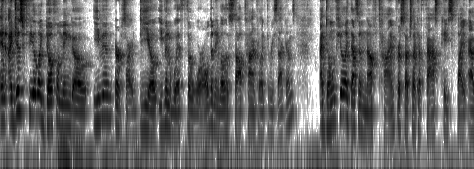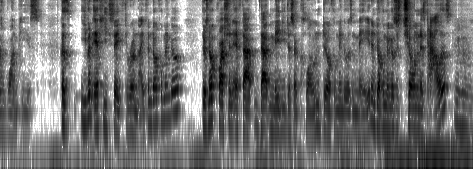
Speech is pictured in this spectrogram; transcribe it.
And I just feel like Doflamingo, even or sorry, Dio, even with the world and able to stop time for like three seconds, I don't feel like that's enough time for such like a fast paced fight as One Piece. Because even if he say threw a knife in Doflamingo, there's no question if that that maybe just a clone Doflamingo is made and Doflamingo's just chilling in his palace, mm-hmm.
